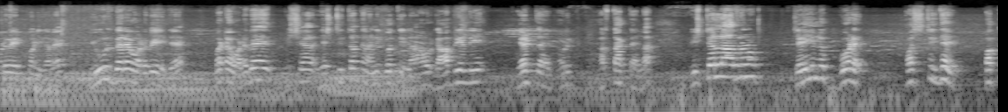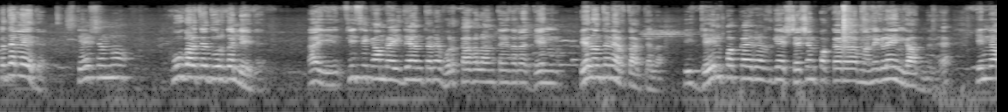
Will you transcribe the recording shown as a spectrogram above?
ಒಡವೆ ಇಟ್ಕೊಂಡಿದ್ದಾರೆ. ಇವ್ರದ್ದು ಬೇರೆ ಒಡವೆ ಇದೆ. ಬಟ್ ಆ ಒಡವೆ ವಿಷಯ ಎಷ್ಟಿತ್ತು ಅಂತ ನನಗೆ ಗೊತ್ತಿಲ್ಲ. ಅವ್ರ ಗಾಬರಿಯಲ್ಲಿ ಹೇಳ್ತಾ ಅವ್ರಿಗೆ ಅರ್ಥ ಆಗ್ತಾ ಇಲ್ಲ. ಇಷ್ಟೆಲ್ಲ ಆದ್ರೂ ಜೈಲು ಗೋಡೆ ಫಸ್ಟ್ ಇದೆ, ಪಕ್ಕದಲ್ಲೇ ಇದೆ. ಸ್ಟೇಷನ್ನು ಕೂಗಳತೆ ದೂರದಲ್ಲೇ ಇದೆ. ಸಿ ಸಿ ಕ್ಯಾಮ್ರಾ ಇದೆ ಅಂತಾರೆ ವರ್ಕ್ ಆಗಲ್ಲ ಅಂತ ಇದ್ದಾರೆ ಏನು ಏನು ಅಂತಾನೆ ಅರ್ಥ ಆಗ್ತಾಯಿಲ್ಲ ಈ ಜೈಲ್ ಪಕ್ಕ ಇರೋರಿಗೆ ಸ್ಟೇಷನ್ ಪಕ್ಕ ಇರೋ ಮನೆಗಳೇ ಹಿಂಗಾದ್ಮೇಲೆ ಇನ್ನು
